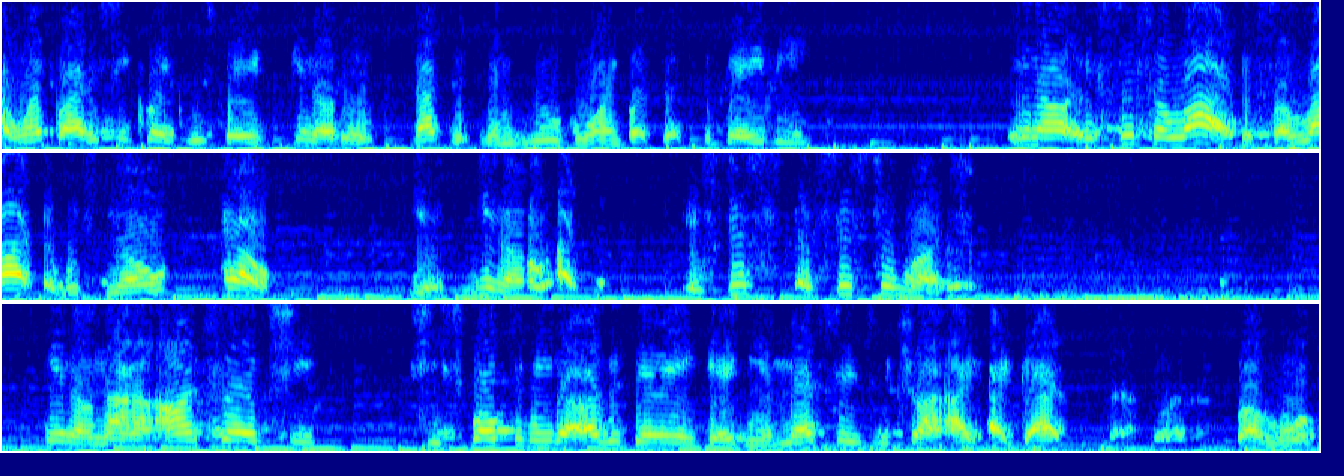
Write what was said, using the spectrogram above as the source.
I went by to see Quaker's baby, you know, the, not the, the newborn, but the, the baby. You know, it's just a lot. It's a lot with no help. You, you know, I, it's just, it's just too much. You know, Nana answered. She, she spoke to me the other day and gave me a message. We try. I, I got. Well, well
